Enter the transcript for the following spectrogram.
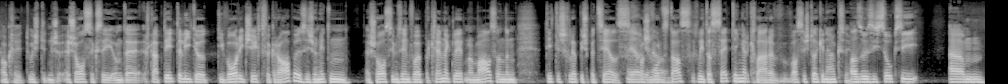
Okay, du hast dort eine Chance gesehen und äh, ich glaube, dort liegt ja die wahre Geschichte vergraben. Es ist ja nicht ein, eine Chance im Sinne von jemanden kennengelernt, normal, sondern dort ist etwas Spezielles. Ja, Kannst du genau. kurz das, ein bisschen das Setting erklären? Was ist da genau gesehen? Also es ist so gewesen, ähm,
